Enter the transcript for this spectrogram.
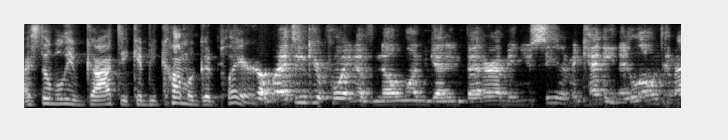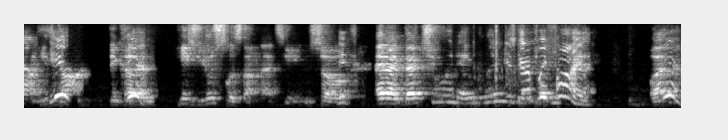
I still believe Gatti could become a good player. No, but I think your point of no one getting better. I mean, you see it in McKennie. They loaned him out. He's Yeah. gone because Yeah. he's useless on that team. So, Yeah. and I bet you in England, He's gonna play fine. What? Yeah,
